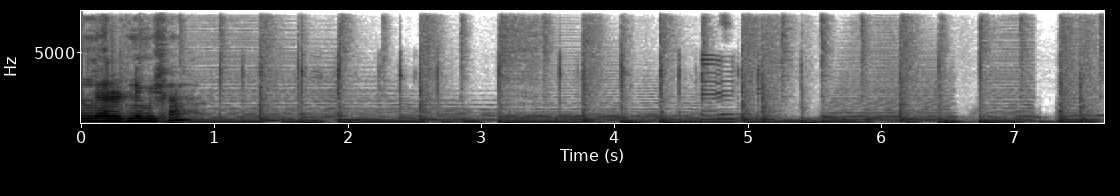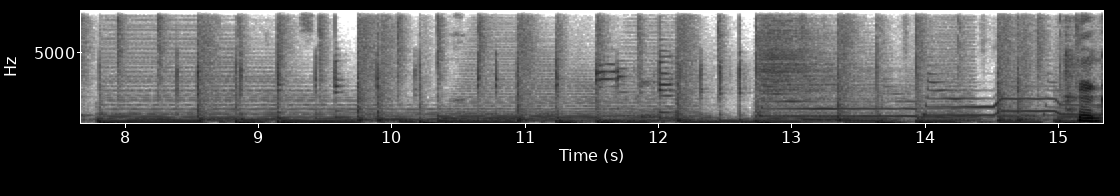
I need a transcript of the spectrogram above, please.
ಒಂದೆರಡು ನಿಮಿಷ. ಈಗ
